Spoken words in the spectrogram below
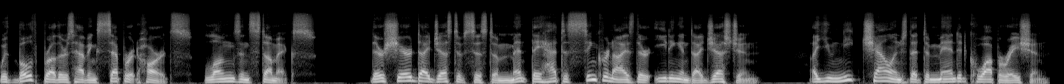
with both brothers having separate hearts, lungs, and stomachs. Their shared digestive system meant they had to synchronize their eating and digestion, a unique challenge that demanded cooperation.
